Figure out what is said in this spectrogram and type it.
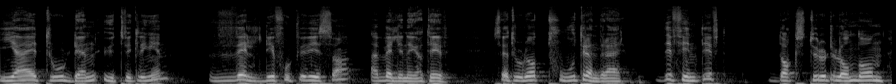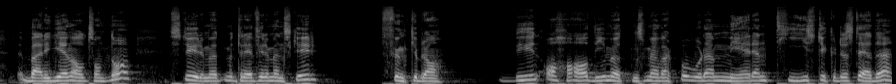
Jeg tror den utviklingen veldig fort vil vise er veldig negativ. Så jeg tror du har to trender her. Definitivt dagsturer til London, Bergen, alt sånt nå. Styremøte med tre-fire mennesker funker bra. Begynn å ha de møtene som jeg har vært på, hvor det er mer enn ti stykker til stede.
